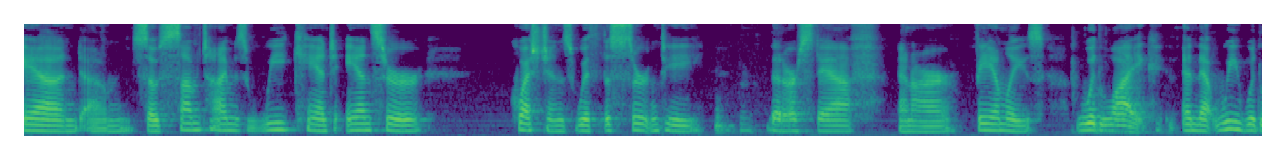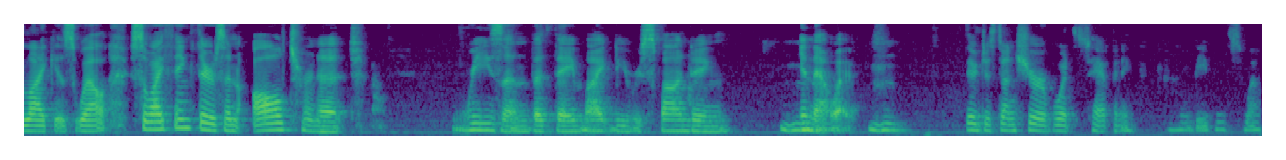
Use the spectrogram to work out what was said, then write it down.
And um, so sometimes we can't answer questions with the certainty that our staff and our families would like and that we would like as well. So I think there's an alternate reason that they might be responding mm-hmm. in that way. Mm-hmm. They're just unsure of what's happening, maybe as well.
